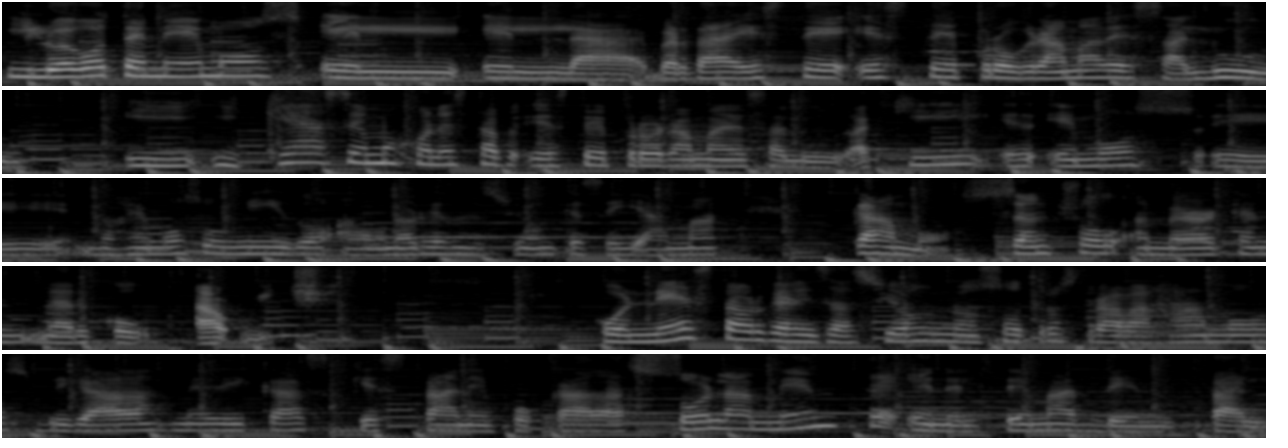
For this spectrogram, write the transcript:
Y luego tenemos el, la, ¿verdad? Este, este programa de salud. ¿Y, qué hacemos con esta, este programa de salud? Aquí eh, hemos, nos hemos unido a una organización que se llama CAMO, Central American Medical Outreach. Con esta organización nosotros trabajamos brigadas médicas que están enfocadas solamente en el tema dental.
